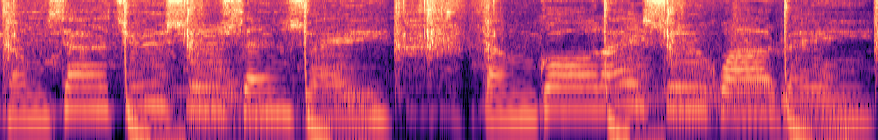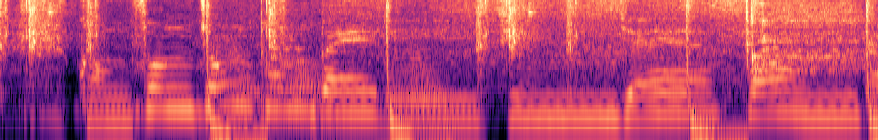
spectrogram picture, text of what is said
躺下去是山水，翻过来是花蕊，狂风中碰杯，历经也奉陪。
